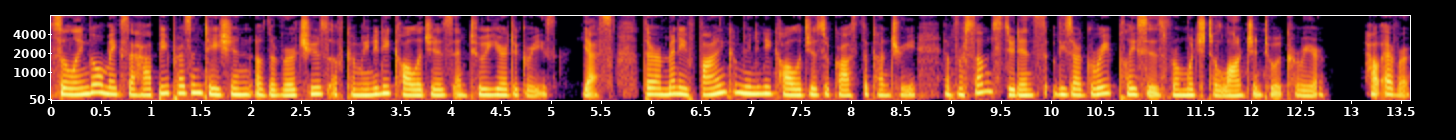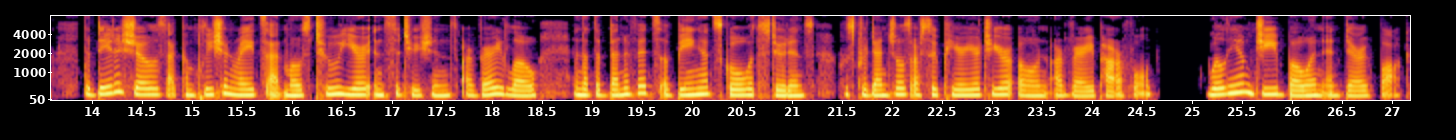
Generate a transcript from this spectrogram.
Selingo makes a happy presentation of the virtues of community colleges and two year degrees. Yes, there are many fine community colleges across the country, and for some students, these are great places from which to launch into a career. However, the data shows that completion rates at most two year institutions are very low and that the benefits of being at school with students whose credentials are superior to your own are very powerful. William G. Bowen and Derek Bok,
